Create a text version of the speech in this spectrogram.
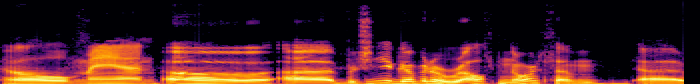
oh man, oh uh, Virginia Governor Ralph Northam uh,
